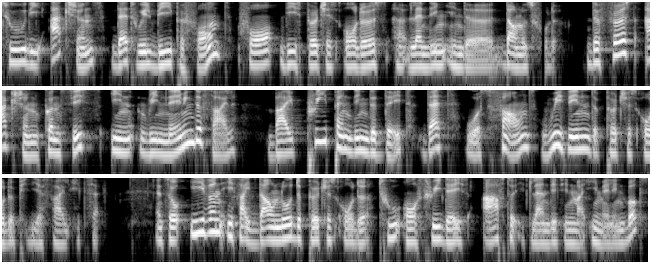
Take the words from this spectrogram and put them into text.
to the actions that will be performed for these purchase orders uh, landing in the downloads folder. The first action consists in renaming the file by prepending the date that was found within the purchase order PDF file itself. And so even if I download the purchase order two or three days after it landed in my email inbox,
